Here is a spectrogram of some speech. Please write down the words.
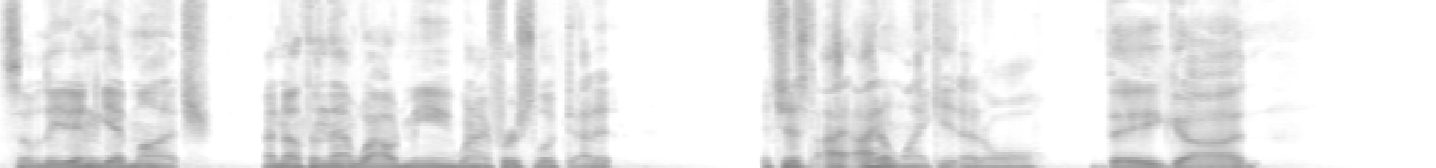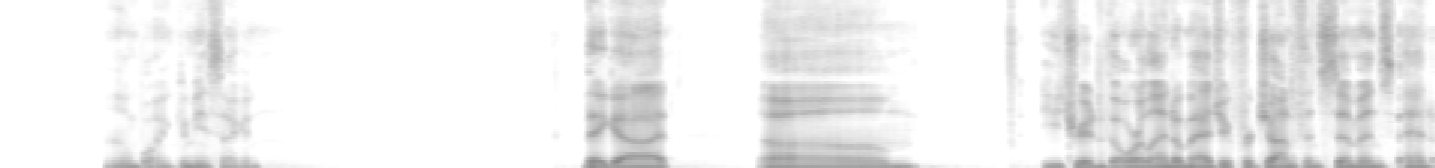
So they didn't get much. And nothing that wowed me when I first looked at it. It's just I, I don't like it at all. They got. Oh boy, give me a second. They got. Um, he traded the Orlando Magic for Jonathan Simmons and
